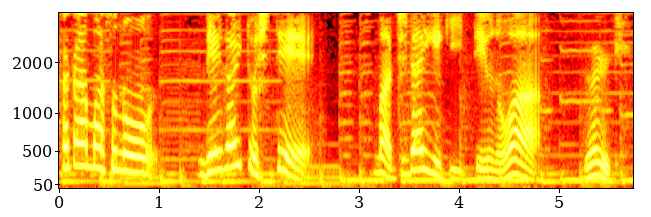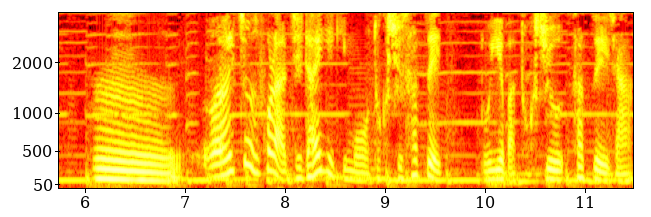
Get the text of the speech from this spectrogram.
ただまあその例外として、まあ時代劇っていうのは、時代劇？うーん。まあ一応、ほら、時代劇も特殊撮影といえば特殊撮影じゃん。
